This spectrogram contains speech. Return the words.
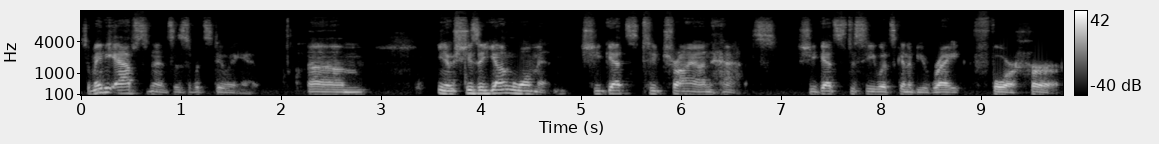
So maybe abstinence is what's doing it. Um, you know, she's a young woman. She gets to try on hats. She gets to see what's going to be right for her.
